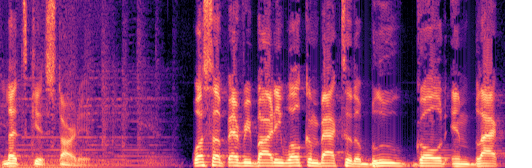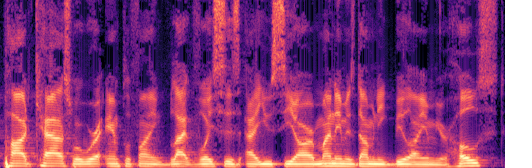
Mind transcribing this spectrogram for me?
Let's get started. What's up, everybody? Welcome back to the Blue, Gold, and Black podcast, where we're amplifying black voices at UCR. My name is Dominique Beal. I am your host.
